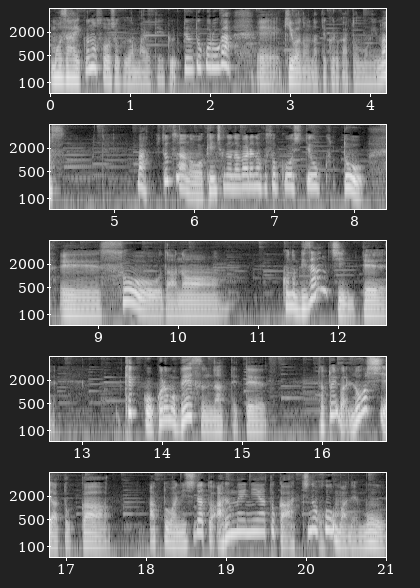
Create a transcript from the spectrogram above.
モザイクの装飾が生まれていくっていうところが、えー、キーワードになってくるかと思います。まあ、一つあの、建築の流れの補足をしておくと、えー、そうだなこのビザンチンって、結構これもベースになってて、例えばロシアとか、あとは西だとアルメニアとかあっちの方までも、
